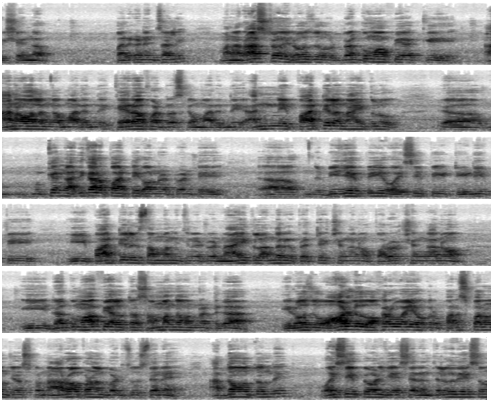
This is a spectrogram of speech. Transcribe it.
విషయంగా పరిగణించాలి. మన రాష్ట్రం ఈరోజు డ్రగ్ మాఫియాకి ఆనవాలంగా మారింది కేర్ ఆఫ్ అడ్రస్గా మారింది. అన్ని పార్టీల నాయకులు ముఖ్యంగా అధికార పార్టీగా ఉన్నటువంటి బీజేపీ వైసీపీ టీడీపీ ఈ పార్టీలకు సంబంధించినటువంటి నాయకులు అందరికీ ప్రత్యక్షంగానో పరోక్షంగానో ఈ డ్రగ్ మాఫియాలతో సంబంధం ఉన్నట్టుగా ఈరోజు వాళ్ళు ఒకరిపై ఒకరు పరస్పరం చేసుకున్న ఆరోపణలు బట్టి చూస్తేనే అర్థమవుతుంది. వైసీపీ వాళ్ళు చేశారని తెలుగుదేశం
